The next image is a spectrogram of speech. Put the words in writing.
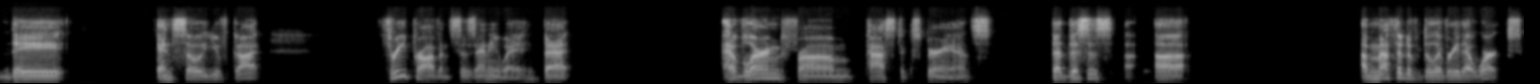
they, and so you've got three provinces anyway that have learned from past experience that this is a, a method of delivery that works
